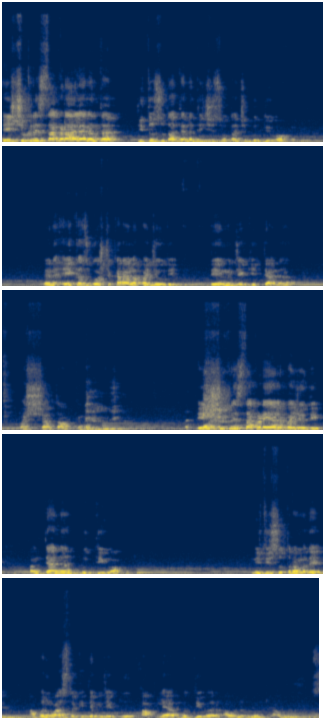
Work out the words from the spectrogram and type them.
येशू ख्रिस्ताकडे आल्यानंतर तिथं सुद्धा त्यानं तिची स्वतःची बुद्धी वापरली. त्यानं एकच गोष्ट करायला पाहिजे होती ते म्हणजे की त्यानं पश्चाताप करायला पाहिजे येशू ख्रिस्ताकडे यायला पाहिजे होती पण त्यानं बुद्धी वापरली. नीतीसूत्रामध्ये आपण वाचतो की ते म्हणजे तू आपल्या बुद्धीवर अवलंबून राहू नकोस.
